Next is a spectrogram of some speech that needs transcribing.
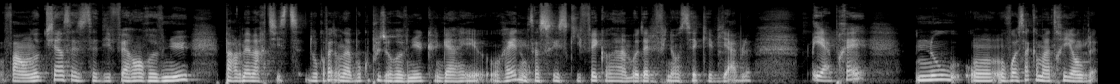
enfin, on obtient ces, ces, différents revenus par le même artiste. Donc en fait, on a beaucoup plus de revenus qu'une galerie aurait. Donc ça, c'est ce qui fait qu'on a un modèle financier qui est viable. Et après, nous, on, on, voit ça comme un triangle.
